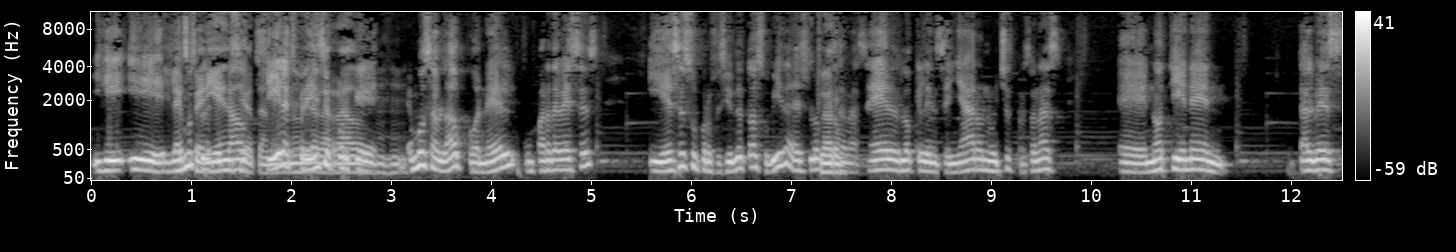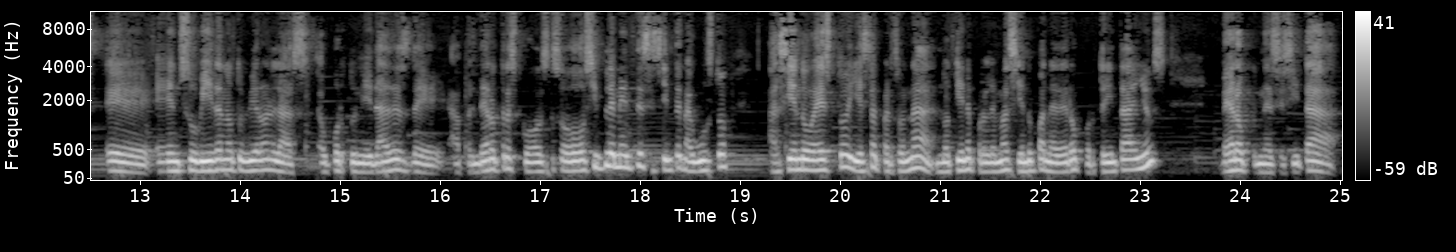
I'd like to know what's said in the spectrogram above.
Y, y, Y la hemos experiencia también, Sí, la experiencia porque hemos hablado con él un par de veces y esa es su profesión de toda su vida, es lo Claro. que sabe hacer, es lo que le enseñaron. Muchas personas eh, no tienen, tal vez eh, en su vida no tuvieron las oportunidades de aprender otras cosas o simplemente se sienten a gusto haciendo esto y esta persona no tiene problemas siendo panadero por 30 años, pero necesita,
